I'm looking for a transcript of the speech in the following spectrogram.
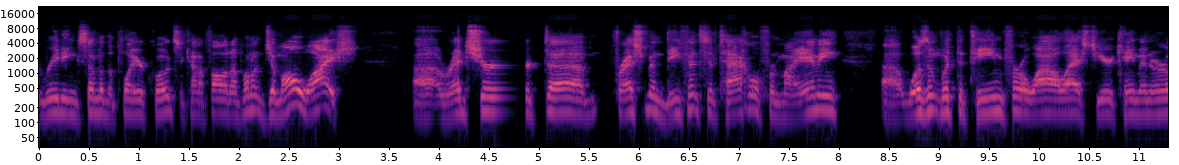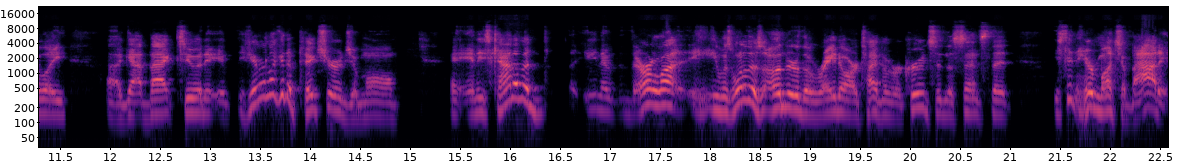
reading some of the player quotes and kind of followed up on it. Jamaal Whyce, uh, redshirt uh, freshman defensive tackle from Miami, uh, wasn't with the team for a while last year. Came in early, uh, got back to it. If you ever look at a picture of Jamal, and he's kind of a you know, there are a lot. He was one of those under the radar type of recruits in the sense that you didn't hear much about him.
